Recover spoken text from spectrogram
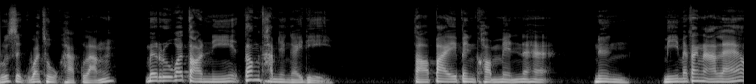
รู้สึกว่าถูกหักหลัง ไม่รู้ว่าตอนนี้ต้องทำยังไงดี ต่อไปเป็นคอมเมนต์นะฮะ 1. มีมาตั้งนานแล้ว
